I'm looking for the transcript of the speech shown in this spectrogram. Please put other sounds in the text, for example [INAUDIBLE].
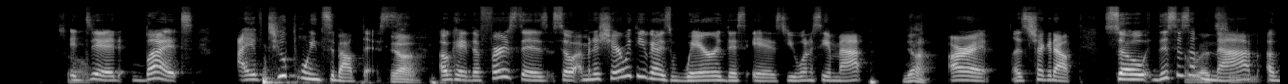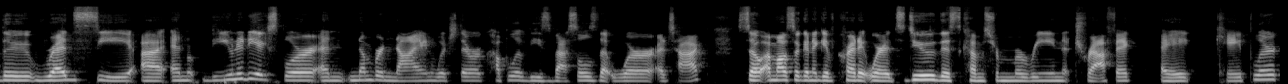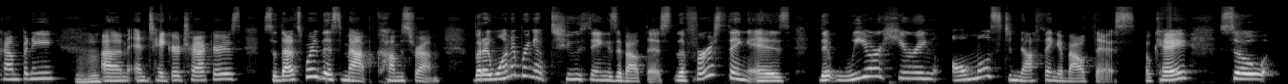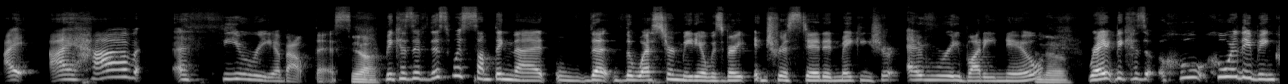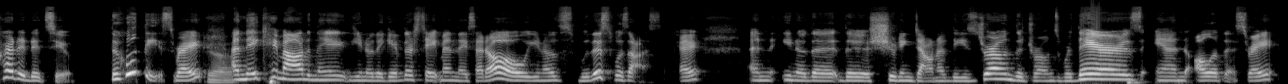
So, It did, but I have two points about this. Yeah, Okay, the first is so I'm going to share with you guys where this is. You want to see a map? yeah. All right, let's check it out. So this is a Red map Sea. of the Red Sea uh, and the Unity Explorer and number nine, which there are a couple of these vessels that were attacked. So I'm also going to give credit where it's due. This comes from Marine Traffic, a Kpler company Mhm. um, and tanker trackers. So that's where this map comes from. But I want to bring up two things about this. The first thing is that we are hearing almost nothing about this. Okay. So I I have a theory about this. Yeah, because if this was something that that the western media was very interested in making sure everybody knew no, right? Because who who are they being credited to? The houthis right? Yeah, and they came out and they you know they gave their statement. They said oh you know this, this was us okay? And you know the the shooting down of these drones the drones were theirs and all of this right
